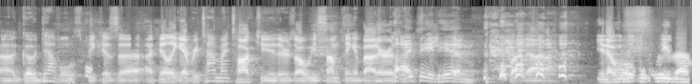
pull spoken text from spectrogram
Uh, go Devils because uh, I feel like every time I talk to you, there's always something about Arizona. I paid State, him, but, but uh, you know we'll, we'll leave that.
